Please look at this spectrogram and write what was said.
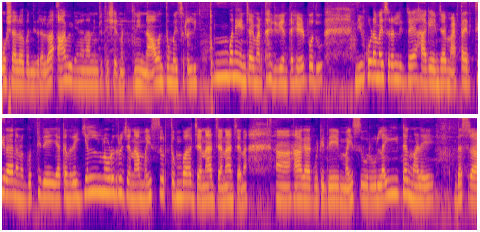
ಘೋಷಾಲ್ ಅವ್ರು ಬಂದಿದ್ರಲ್ವ? ಆ ವಿಡಿಯೋನ ನಾನು ನಿಮ್ಮ ಜೊತೆ ಶೇರ್ ಮಾಡ್ತೀನಿ ನಾವಂತೂ ಮೈಸೂರಲ್ಲಿ ತುಂಬಾ ಎಂಜಾಯ್ ಮಾಡ್ತಾ ಇದ್ದೀವಿ ಅಂತ ಹೇಳ್ಬೋದು. ನೀವು ಕೂಡ ಮೈಸೂರಲ್ಲಿದ್ದರೆ ಹಾಗೆ ಎಂಜಾಯ್ ಮಾಡ್ತಾ ಇರ್ತೀರಾ ನನಗೆ ಗೊತ್ತಿದೆ. ಯಾಕಂದರೆ ಎಲ್ಲಿ ನೋಡಿದ್ರು ಜನ, ಮೈಸೂರು ತುಂಬ ಜನ ಜನ ಜನ. ಹಾಗಾಗ್ಬಿಟ್ಟಿದೆ ಮೈಸೂರು. ಲೈಟಾಗಿ ಮಳೆ, ದಸರಾ.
